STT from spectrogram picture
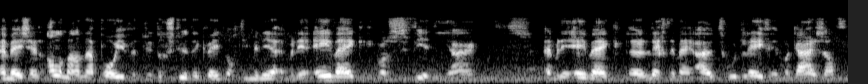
En wij zijn allemaal naar Pro Juventute gestuurd. Ik weet nog die meneer, meneer Ewijk. Ik was 14 jaar. En meneer Ewijk uh, legde mij uit hoe het leven in elkaar zat.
